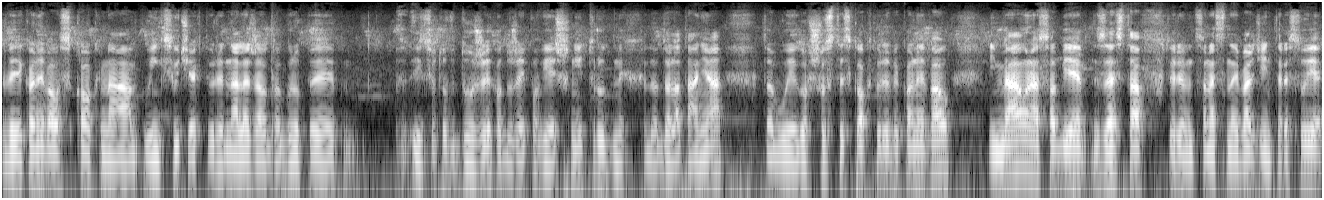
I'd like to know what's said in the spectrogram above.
wykonywał skok na wingsuitie, który należał do grupy wingsuitów dużych, o dużej powierzchni, trudnych do, do latania. To był jego szósty skok, który wykonywał i miał na sobie zestaw, w którym, co nas najbardziej interesuje,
